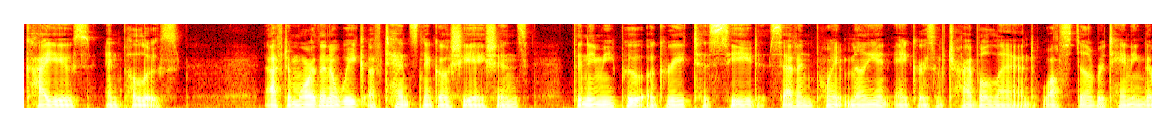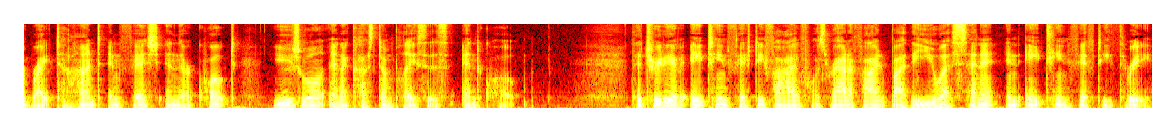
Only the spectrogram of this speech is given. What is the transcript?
Cayuse, and Palouse. After more than a week of tense negotiations, the Nimipu agreed to cede 7 million acres of tribal land while still retaining the right to hunt and fish in their quote, usual and accustomed places, end quote. The Treaty of 1855 was ratified by the U.S. Senate in 1853.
